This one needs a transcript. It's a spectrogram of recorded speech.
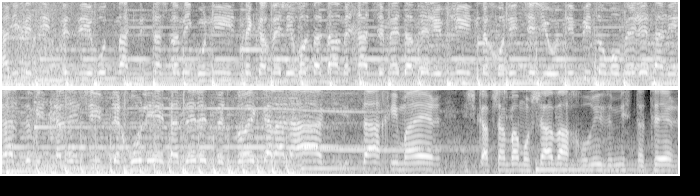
אני מציץ בזהירות מהכניסה של המיגונית מקווה לראות אדם אחד שמדבר עברית. מכונית של יהודים פתאום עוברת אני רץ ומתחנן שיפתחו לי את הדלת וצועק על הנהג שייסע הכי מהר נשכב שם במושב האחורי ומסתתר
